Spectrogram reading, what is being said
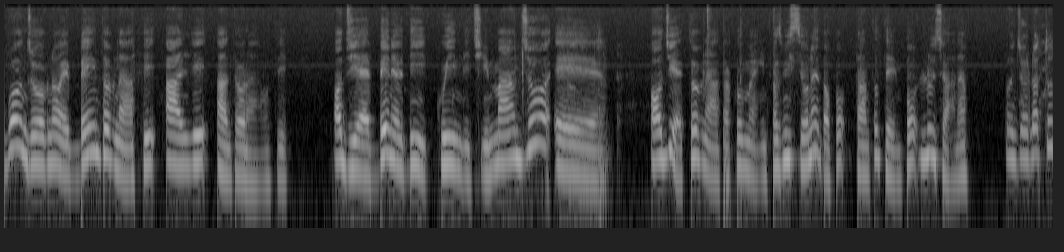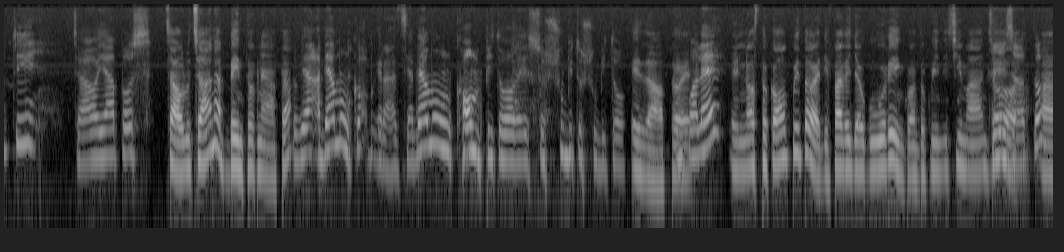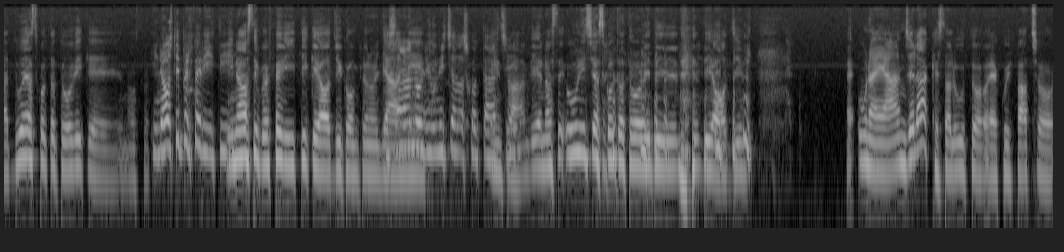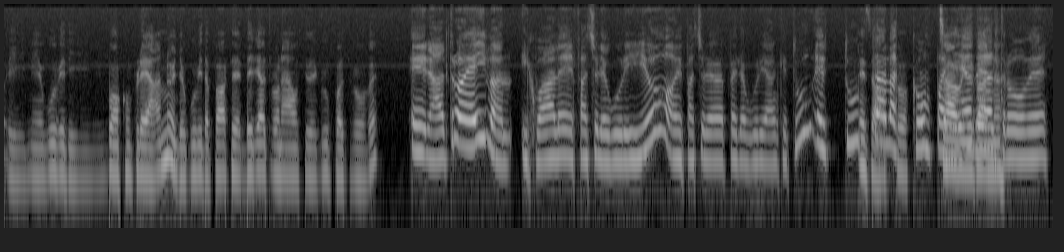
Buongiorno e bentornati agli astronauti. Oggi è venerdì 15 maggio e oggi è tornata con me in trasmissione dopo tanto tempo Luciana. Buongiorno a tutti, ciao Iapos. Ciao Luciana, bentornata. Abbiamo, un co- grazie, abbiamo un compito adesso, subito subito. Esatto. E e- qual è? e il nostro compito è di fare gli auguri in quanto 15 maggio Esatto. a due ascoltatori che nostro- I nostri preferiti, i nostri preferiti che oggi compiono gli che anni. saranno gli unici ad ascoltarci. Entrambi, i nostri unici ascoltatori di, di- di oggi. Eh, Una è Angela, che saluto e a cui faccio i miei auguri di buon compleanno e gli auguri da parte degli astronauti del gruppo altrove. E l'altro è Ivan, il quale faccio gli auguri io e faccio gli auguri anche tu e tutta Esatto. la compagnia Ivan. dell'altrove.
